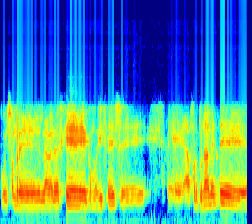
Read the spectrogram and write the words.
Pues hombre, la verdad es que, como dices, eh, eh, afortunadamente,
